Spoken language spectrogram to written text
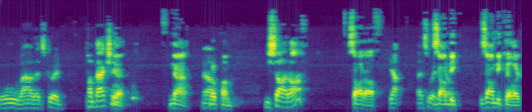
Oh, wow, that's good. Pump action. Yeah. Nah, No. no, pump. You saw it off. Saw it off. Yeah, that's the way. Zombie, zombie killer.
